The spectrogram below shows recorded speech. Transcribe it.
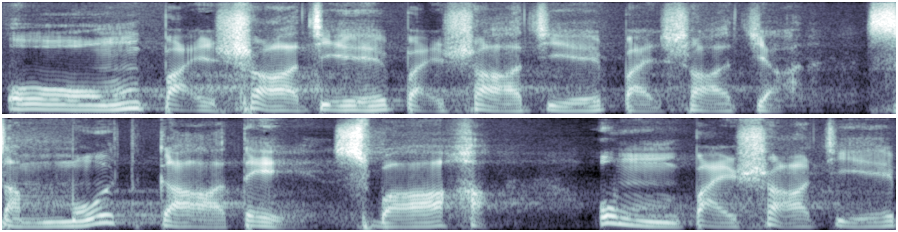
唵百沙杰百沙杰百沙迦萨摩嘎德斯瓦哈。唵百沙杰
